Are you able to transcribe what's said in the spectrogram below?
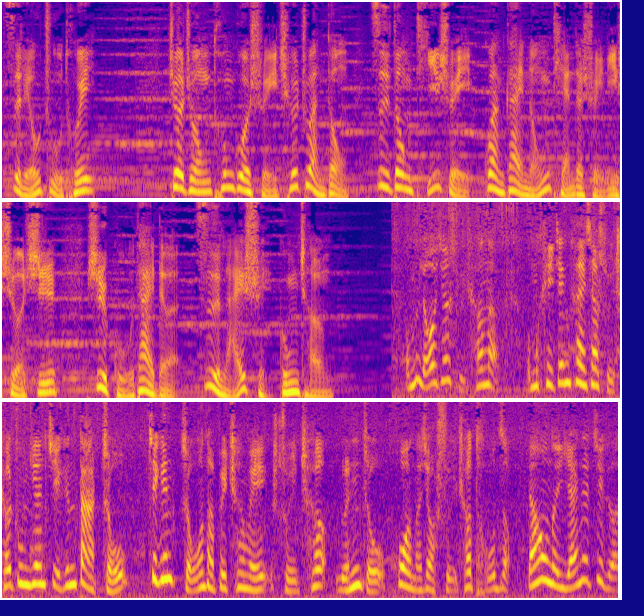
自流助推。这种通过水车转动、自动提水灌溉农田的水利设施，是古代的自来水工程。我们了解水车呢，我们可以先看一下水车中间这根大轴，这根轴呢被称为水车轮轴，或呢叫水车头子。然后呢，沿着这个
